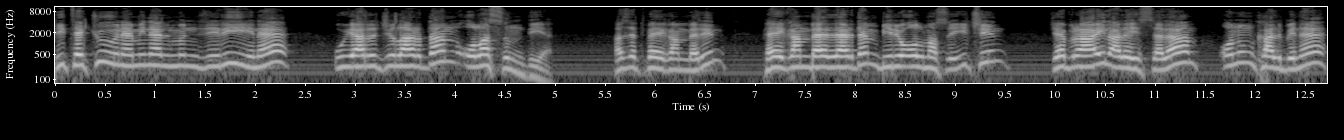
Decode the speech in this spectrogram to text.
Litekûne minel munzirine uyarıcılardan olasın diye. Hazreti Peygamber'in peygamberlerden biri olması için Cebrail aleyhisselam onun kalbine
